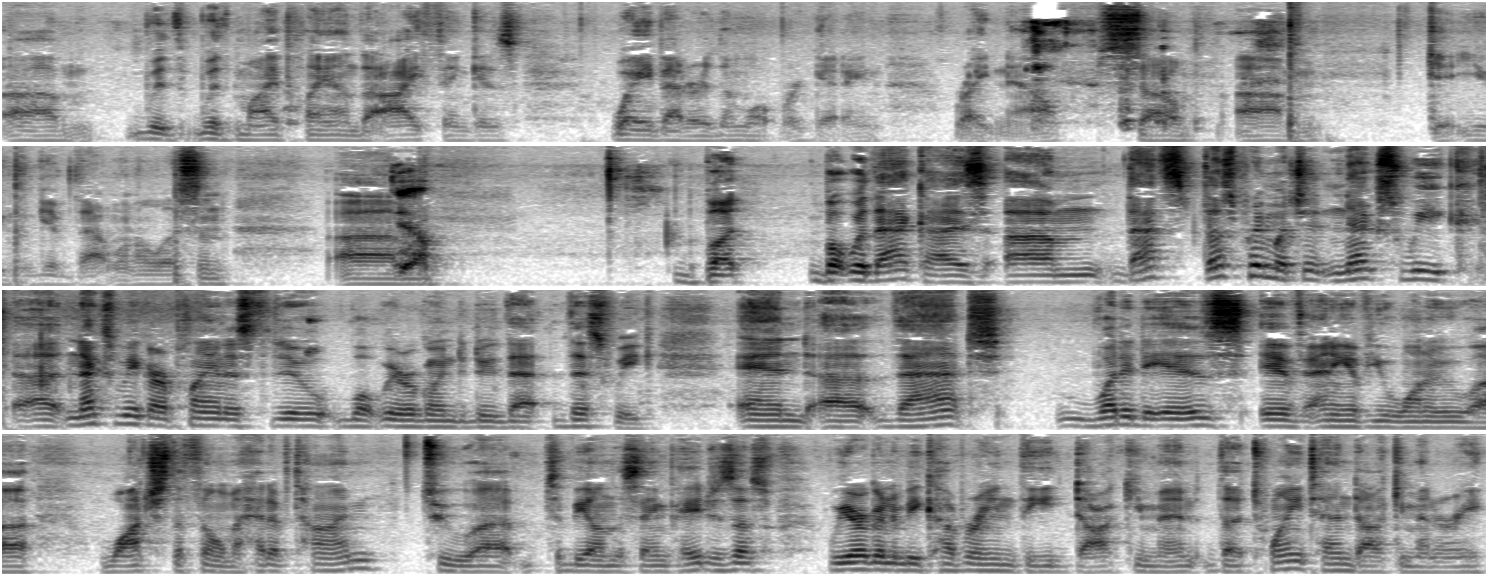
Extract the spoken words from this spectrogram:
um, with with my plan that I think is way better than what we're getting. right now. So um, get you can give that one a listen. Um, yeah. But but with that, guys, um, that's that's pretty much it. Next week, uh, next week, our plan is to do what we were going to do that this week, and uh, that what it is. If any of you want to uh, watch the film ahead of time to uh, to be on the same page as us, we are going to be covering the document, the 2010 documentary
